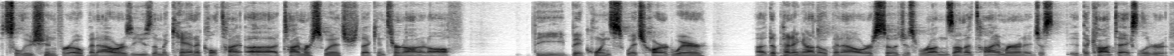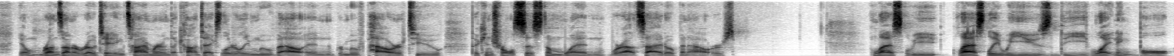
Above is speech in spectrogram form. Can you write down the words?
solution for open hours. We used a mechanical ti- uh, timer switch that can turn on and off the Bitcoin switch hardware uh, depending on open hours. So it just runs on a timer and it just the contacts literally you know runs on a rotating timer and the contacts literally move out and remove power to the control system when we're outside open hours. Lastly, lastly, we use the lightning bolt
